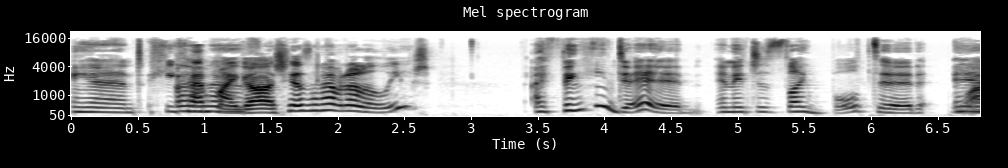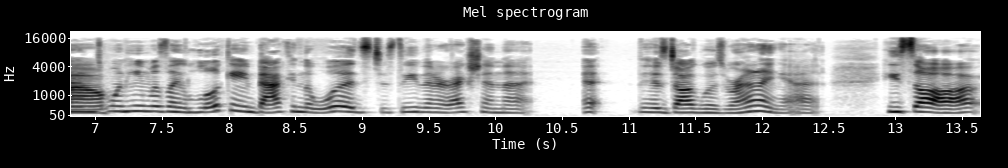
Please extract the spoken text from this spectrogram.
And he kind Oh of my gosh, he doesn't have it on a leash. I think he did. And it just like bolted. And Wow. when he was like looking back in the woods to see the direction that uh, his dog was running at, he saw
